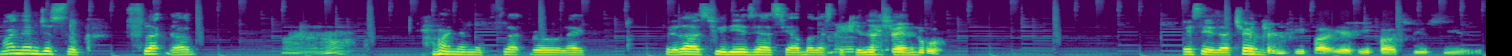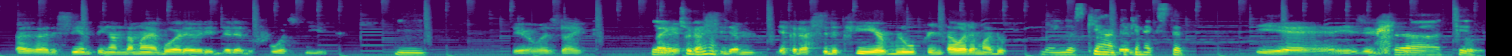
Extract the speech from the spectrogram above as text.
man them just look flat dog. I don't. Man them look flat bro. Like for the last few days I see a bag of speculation. Say it's a trend. Trend for past, yeah, for past few seasons. As uh, the same thing under my board I already did it before Steve. Mm. There was like, Yeah, like you could have enough. see them, you could have see the clear blueprint of what them a do. They just can't take the next step. Yeah, easy. Uh, till.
